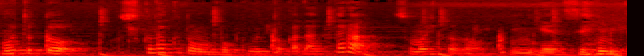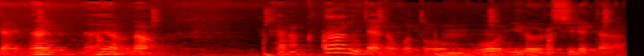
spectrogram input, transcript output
もうちょっと少なくとも僕とかだったらその人の人間性みたいななんやろなキャラクターみたいなことをいろいろ知れたら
